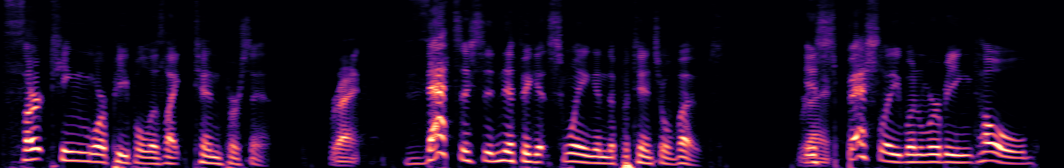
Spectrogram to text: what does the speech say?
13 more people is like 10%. Right. That's a significant swing in the potential votes, Right. especially when we're being told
